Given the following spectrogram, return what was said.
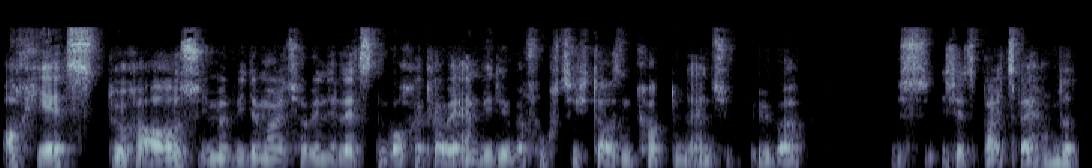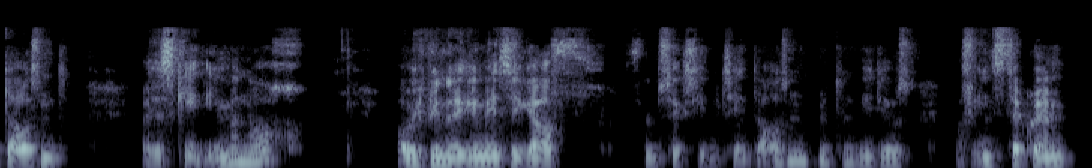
auch jetzt durchaus immer wieder mal, so habe ich in der letzten Woche, glaube ich, ein Video über 50.000 gehabt und eins über, es ist jetzt bald 200.000. Also es geht immer noch. Aber ich bin regelmäßig auf 5, 6, 7, 10.000 mit den Videos. Auf Instagram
